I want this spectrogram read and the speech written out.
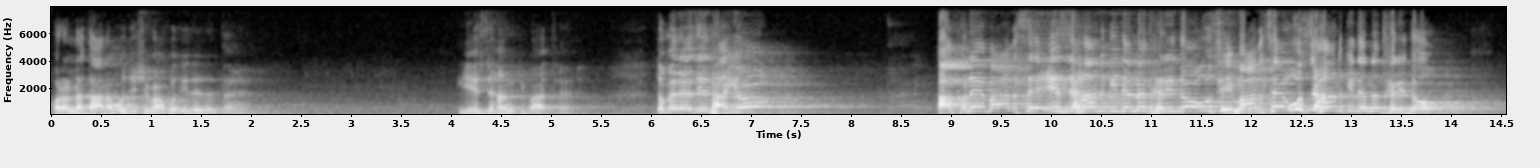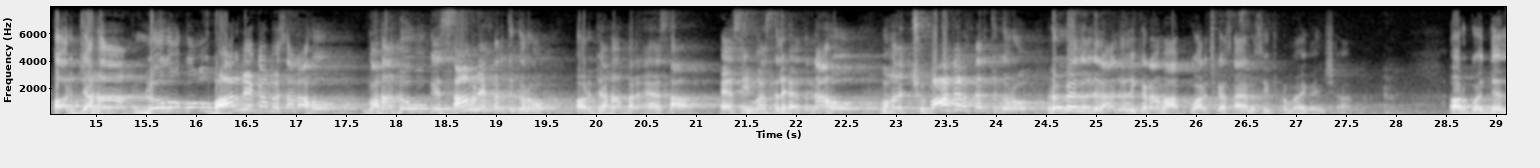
اور اللہ تعالیٰ مجھے شفا خود ہی دے دیتا ہے۔ یہ اس جہان کی بات ہے۔ تو میرے عزیز بھائیوں اپنے مال سے اس جہان کی جنت خریدو، اسی مال سے اس جہان کی جنت خریدو۔ اور جہاں لوگوں کو ابھارنے کا مسئلہ ہو، وہاں لوگوں کے سامنے خرچ کرو۔ اور جہاں پر ایسا، ایسی مسلحت نہ ہو، وہاں چھپا کر خرچ کرو۔ رب الجلال علیہ کرام آپ کو عرض کا سایہ نصیب فرمائے گا انشاءاللہ۔ اور کوئی دل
